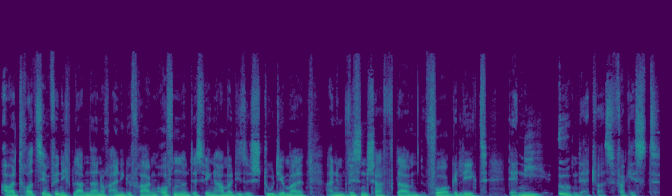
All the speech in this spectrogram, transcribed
Aber trotzdem finde ich, bleiben da noch einige Fragen offen und deswegen haben wir diese Studie mal einem Wissenschaftler vorgelegt, der nie irgendetwas vergisst.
